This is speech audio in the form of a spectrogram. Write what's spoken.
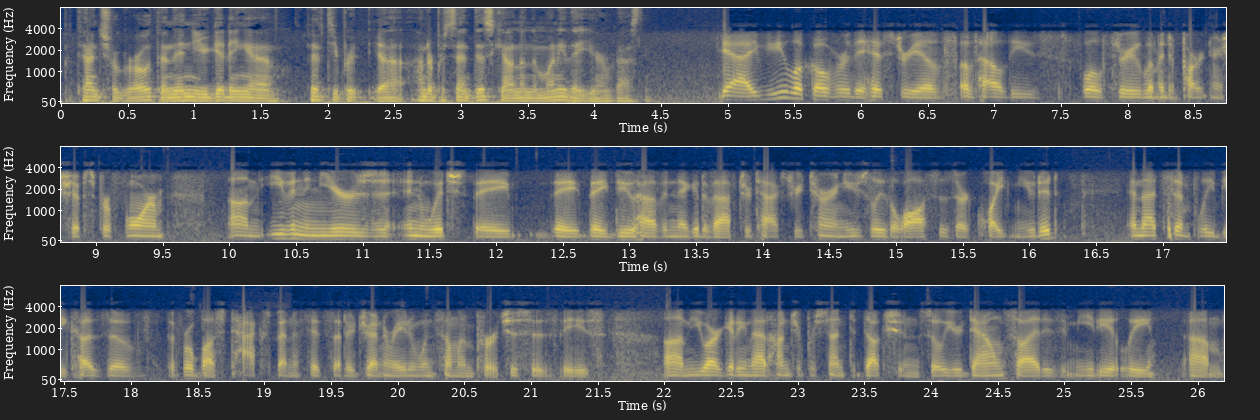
potential growth, and then you're getting a 50, 100% discount on the money that you're investing. Yeah, if you look over the history of, of how these flow through limited partnerships perform, um, even in years in which they, they, they do have a negative after tax return, usually the losses are quite muted. And that's simply because of the robust tax benefits that are generated when someone purchases these. Um, you are getting that 100% deduction, so your downside is immediately, um,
